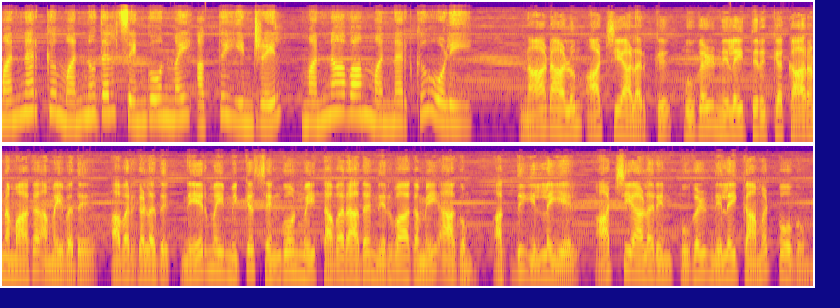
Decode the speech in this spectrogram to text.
மன்னர்க்கு மன்னுதல் செங்கோன்மை அஃது இன்றேல் மன்னாவாம் மன்னர்க்கு ஒளி. நாடாளும் ஆட்சியாளர்க்கு புகழ் நிலைத்திருக்க காரணமாக அமைவது அவர்களது நேர்மை மிக்க செங்கோன்மை தவறாத நிர்வாகமே ஆகும். அஃது இல்லையேல் ஆட்சியாளரின் புகழ் நிலைக்காமற் போகும்.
